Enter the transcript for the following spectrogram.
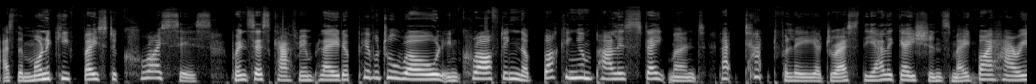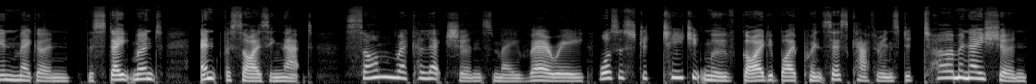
As the monarchy faced a crisis, Princess Catherine played a pivotal role in crafting the Buckingham Palace statement that tactfully addressed the allegations made by Harry and Meghan. The statement emphasising that some recollections may vary, was a strategic move guided by Princess Catherine's determination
